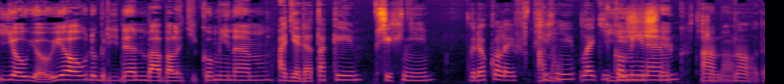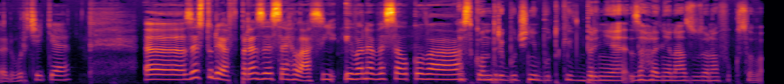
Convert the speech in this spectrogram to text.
Jo, jo, jo, dobrý den, bába letí komínem. a děda taky, všichni, kdokoliv, všichni Ano, letí Ježíšek komínem. A, třeba. no, to je určitě. Eh, Ze studia v Praze se hlásí Ivana Veselková. A z kontribuční budky v Brně zahleněná Zuzana Fuxová.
